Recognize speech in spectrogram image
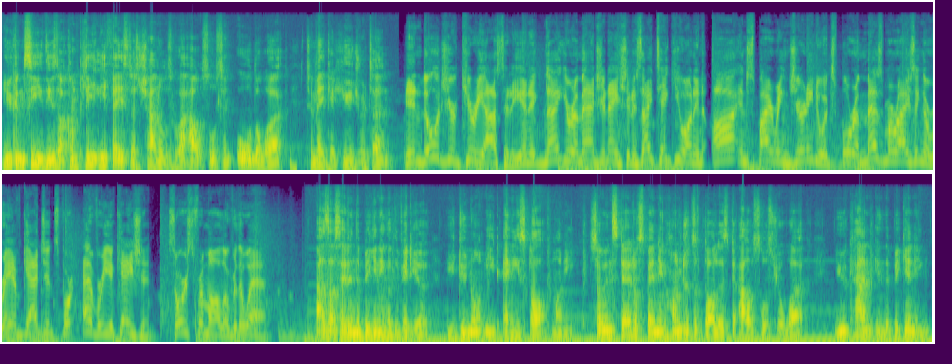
You can see these are completely faceless channels who are outsourcing all the work to make a huge return. Indulge your curiosity and ignite your imagination as I take you on an awe-inspiring journey to explore a mesmerizing array of gadgets for every occasion, sourced from all over the web. As I said in the beginning of the video, you do not need any startup money. So instead of spending hundreds of dollars to outsource your work, you can in the beginning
